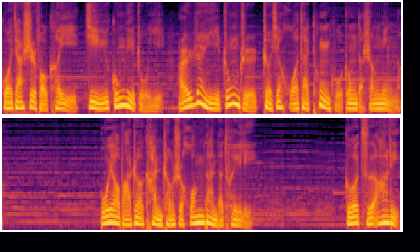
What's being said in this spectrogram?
国家是否可以基于功利主义而任意终止这些活在痛苦中的生命呢？不要把这看成是荒诞的推理。歌词阿丽。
